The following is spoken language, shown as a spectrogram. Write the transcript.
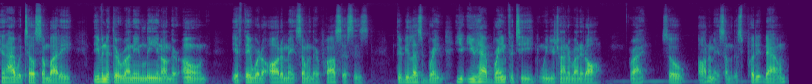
And I would tell somebody, even if they're running lean on their own, if they were to automate some of their processes, there'd be less brain. You, you have brain fatigue when you're trying to run it all, right? So automate some of this, put it down,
